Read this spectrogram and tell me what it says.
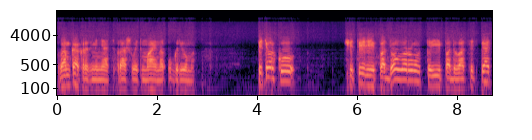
«Вам как разменять?» — спрашивает Майнер угрюмо. «Пятерку четыре по доллару, три по двадцать пять».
